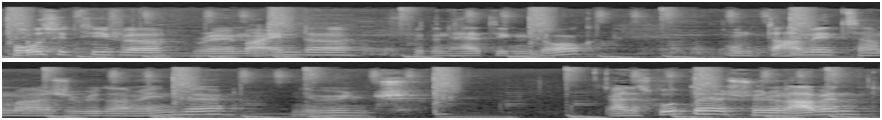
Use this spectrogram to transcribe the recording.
positiver Reminder für den heutigen Tag. Und damit sind wir auch schon wieder am Ende. Ich wünsche alles Gute, schönen Abend,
